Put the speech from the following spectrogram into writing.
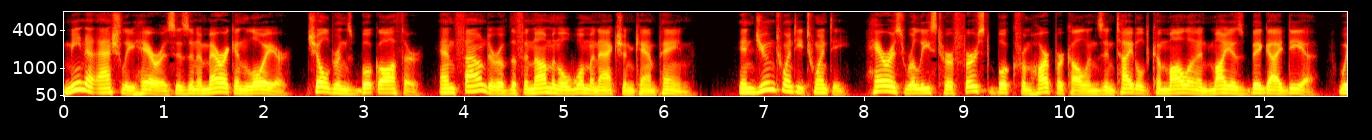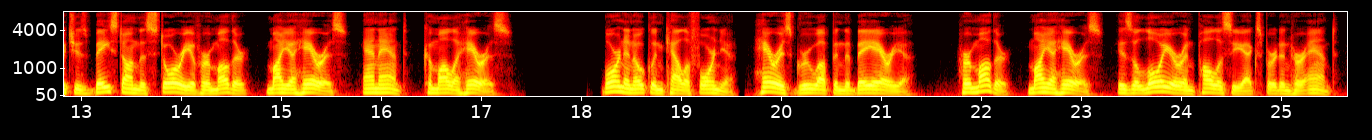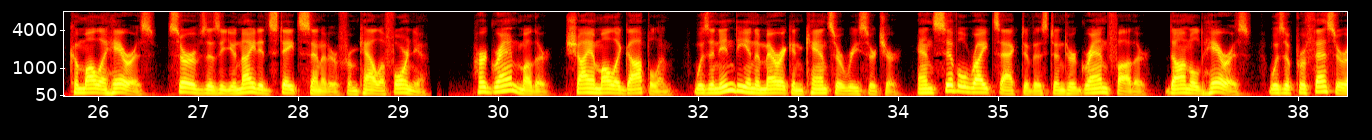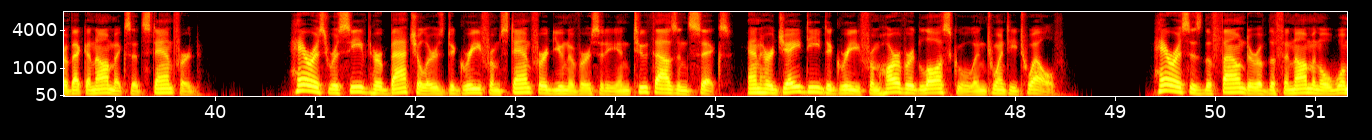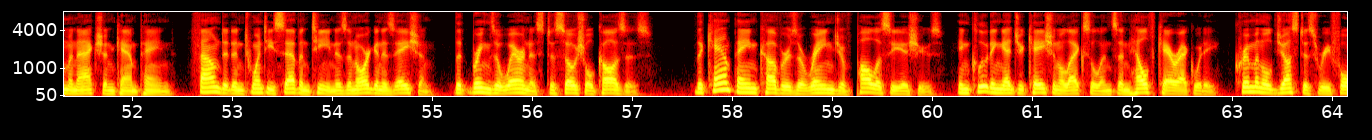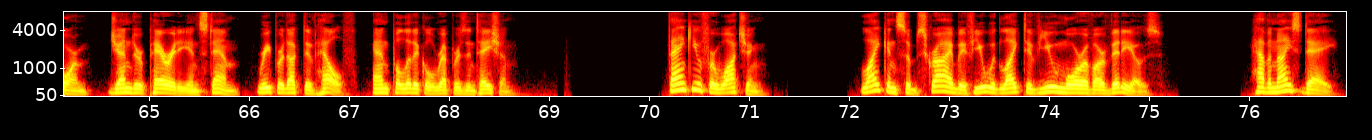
Meena Ashley Harris is an American lawyer, children's book author, and founder of the Phenomenal Woman Action Campaign. In June 2020, Harris released her first book from HarperCollins entitled Kamala and Maya's Big Idea, which is based on the story of her mother, Maya Harris, and aunt, Kamala Harris. Born in Oakland, California, Harris grew up in the Bay Area. Her mother, Maya Harris, is a lawyer and policy expert and her aunt, Kamala Harris, serves as a United States Senator from California. Her grandmother, Shyamala Gopalan, was an Indian American cancer researcher and civil rights activist and her grandfather, Donald Harris, was a professor of economics at Stanford. Harris received her bachelor's degree from Stanford University in 2006 and her JD degree from Harvard Law School in 2012. Harris is the founder of the Phenomenal Woman Action Campaign, founded in 2017 as an organization that brings awareness to social causes. The campaign covers a range of policy issues, including educational excellence and healthcare equity, criminal justice reform, gender parity in STEM, reproductive health, and political representation. Thank you for watching. Like and subscribe if you would like to view more of our videos. Have a nice day.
